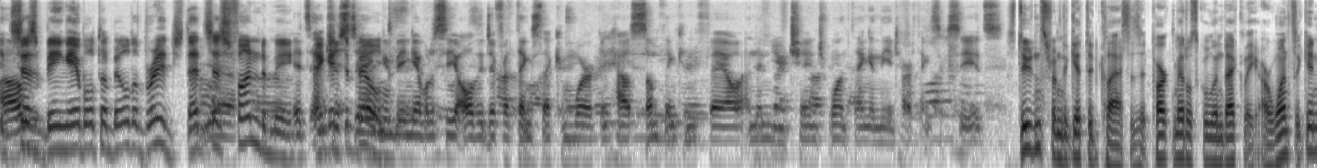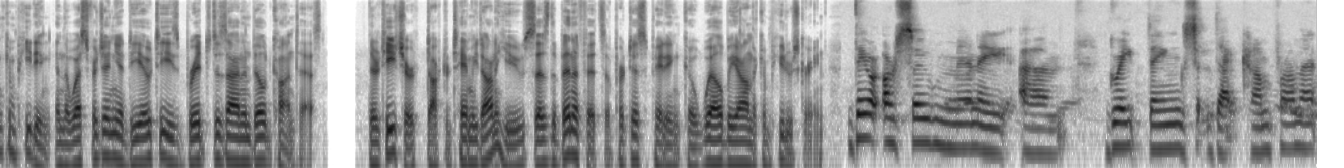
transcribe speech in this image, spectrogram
It's Um, just being able to build a bridge. That's just fun to me. It's I get to interesting build. and being able to see all the different things that can work and how something can fail, and then you change one thing and the entire thing succeeds. Students from the gifted classes at Park Middle School in Beckley are once again competing in the West Virginia DOT's Bridge Design and Build Contest. Their teacher, Dr. Tammy Donahue, says the benefits of participating go well beyond the computer screen. There are so many um, great things that come from it.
